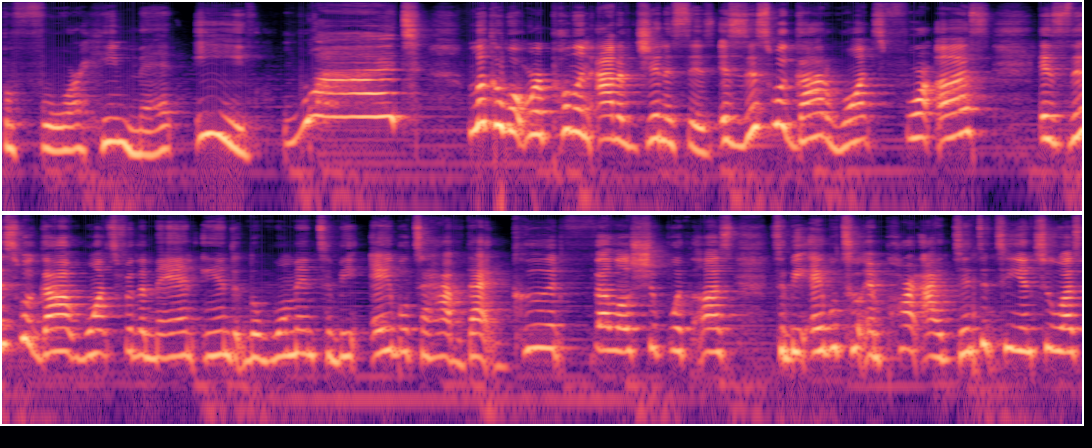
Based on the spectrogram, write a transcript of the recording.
before he met Eve. What? Look at what we're pulling out of Genesis. Is this what God wants for us? Is this what God wants for the man and the woman to be able to have that good fellowship with us, to be able to impart identity into us,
